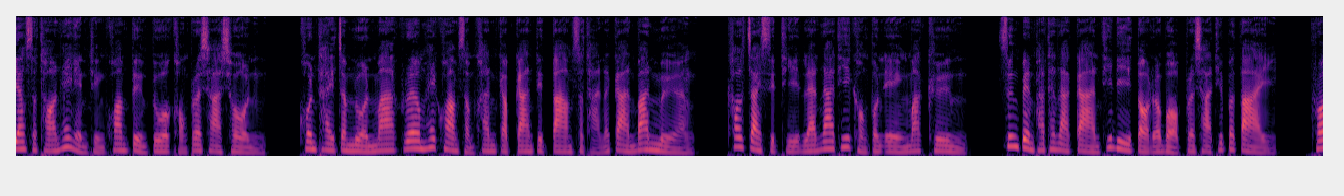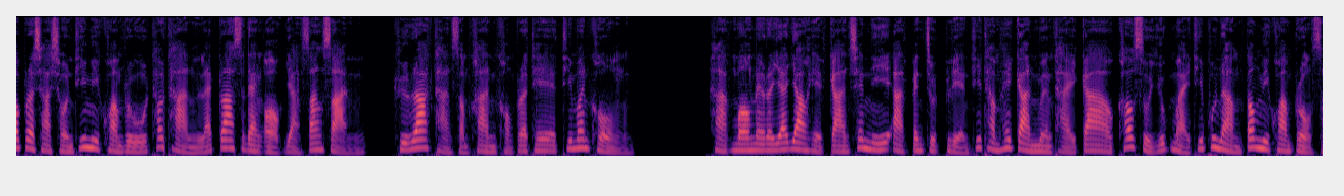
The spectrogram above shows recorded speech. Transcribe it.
ยังสะท้อนให้เห็นถึงความตื่นตัวของประชาชน คนไทยจำนวนมากเริ่มให้ความสำคัญกับการติดตามสถานการณ์บ้านเมือง เข้าใจสิทธิและหน้าที่ของตนเองมากขึ้น ซึ่งเป็นพัฒนาการที่ดีต่อระบอบประชาธิปไตย ราะประชาชนที่มีความรู้เท่าทันและกล้าแสดงออกอย่างสร้างสรรค์ คือรากฐานสำคัญของประเทศที่มั่นคง หากมองในระยะยาวเหตุการณ์เช่นนี้อาจเป็นจุดเปลี่ยนที่ทำให้การเมืองไทยก้าวเข้าสู่ยุคใหม่ที่ผู้นำต้องมีความโปร่งใส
